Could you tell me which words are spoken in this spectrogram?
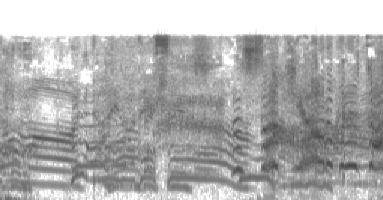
Domo, Daigo desu. It's so cute! I'm gonna die!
